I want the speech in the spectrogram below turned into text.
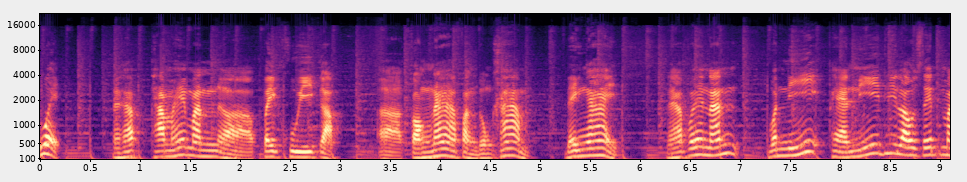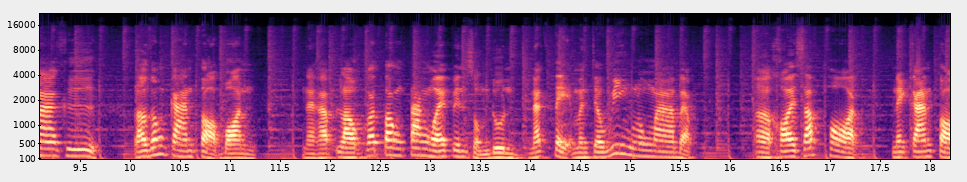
ด้วยนะครับทำให้มันไปคุยกับอกองหน้าฝั่งตรงข้ามได้ง่ายนะครับ เพราะฉะนั้นวันนี้แผนนี้ที่เราเซตมาคือ เราต้องการต่อบอลนะครับ เราก็ต้องตั้งไว้เป็นสมดุล นักเตะมันจะวิ่งลงมาแบบออคอยซับพอร์ตในการต่อ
